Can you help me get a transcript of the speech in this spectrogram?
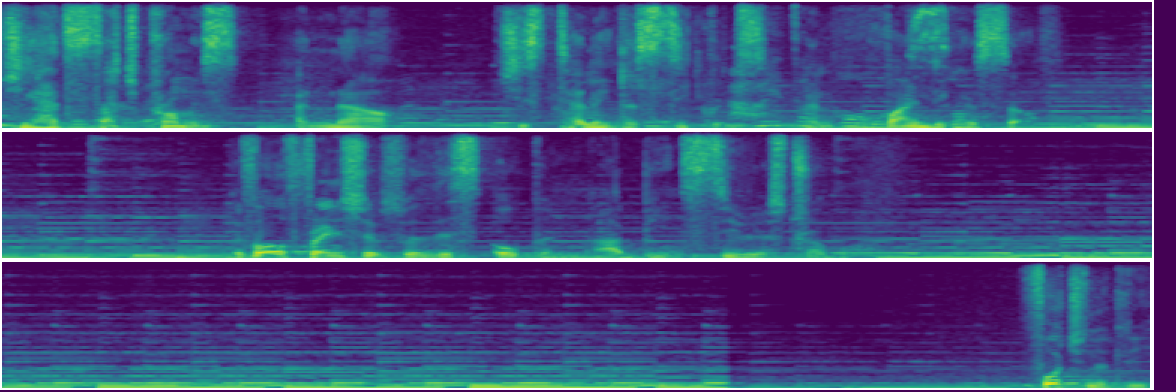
She had such promise, and now she's telling her secrets and finding herself. If all friendships were this open, I'd be in serious trouble. Fortunately,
